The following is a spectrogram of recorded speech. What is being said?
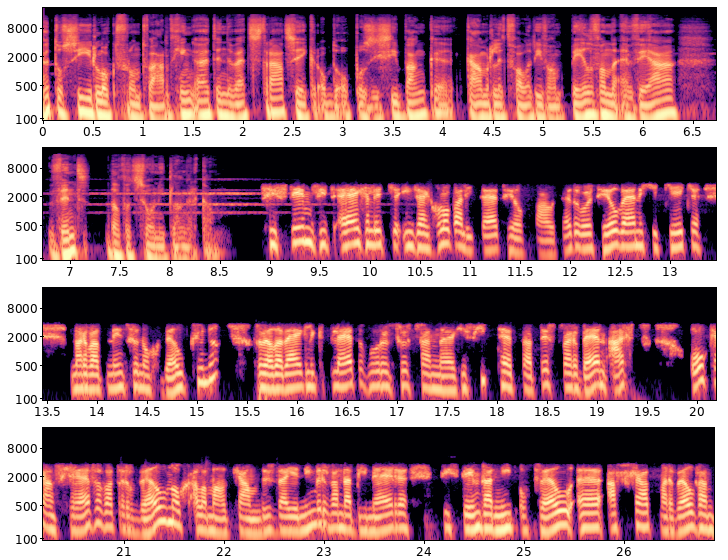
Het dossier lokt verontwaardiging uit in de wedstraat, zeker op de oppositiebanken. Kamerlid Valerie van Peel van de NVA vindt dat het zo niet langer kan Het systeem zit eigenlijk in zijn globaliteit heel fout. Er wordt heel weinig gekeken naar wat mensen nog wel kunnen. Terwijl dat wij eigenlijk pleiten voor een soort van uh, geschiktheidsattest waarbij een arts ook kan schrijven wat er wel nog allemaal kan. Dus dat je niet meer van dat binaire systeem van niet of wel uh, afgaat, maar wel van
